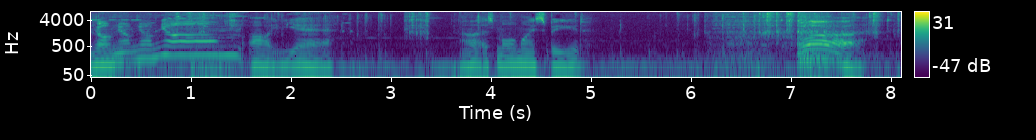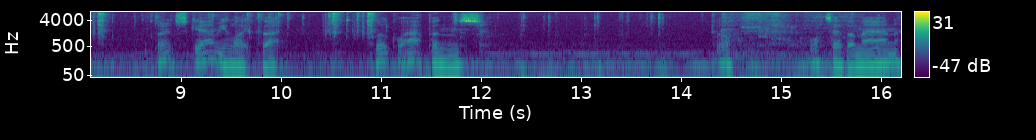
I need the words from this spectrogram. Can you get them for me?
Yum yum yum yum! Oh yeah. Now that is more my speed. Whoa! Don't scare me like that. Look what happens. Gosh. Whatever man.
